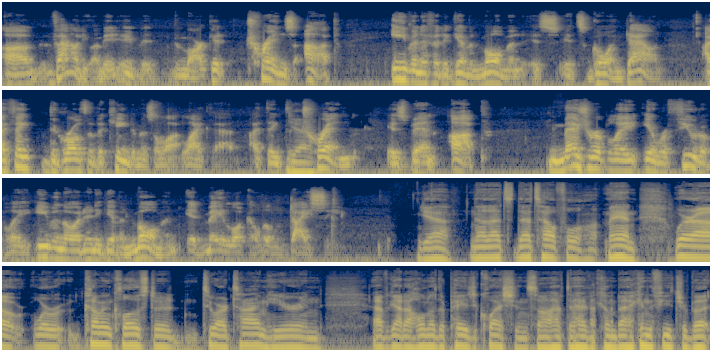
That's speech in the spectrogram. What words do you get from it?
uh, value. I mean, it, it, the market trends up, even if at a given moment it's it's going down. I think the growth of the kingdom is a lot like that. I think the yeah. trend has been up measurably, irrefutably, even though at any given moment it may look a little dicey. Yeah, no, that's that's helpful, man. We're uh, we're coming close to to our time here, and I've got a whole other page of questions, so I'll have to have you come back in the future. But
